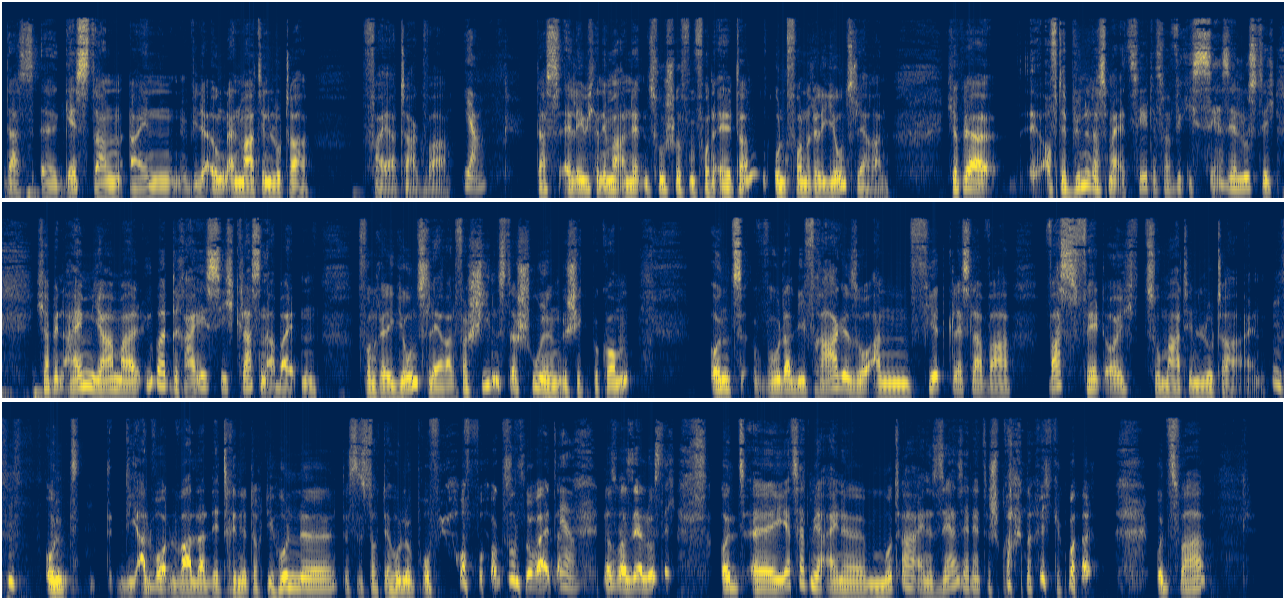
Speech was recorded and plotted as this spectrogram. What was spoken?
dass äh, gestern ein wieder irgendein Martin Luther Feiertag war. Ja. Das erlebe ich dann immer an netten Zuschriften von Eltern und von Religionslehrern. Ich habe ja äh, auf der Bühne das mal erzählt, das war wirklich sehr, sehr lustig. Ich habe in einem Jahr mal über 30 Klassenarbeiten von Religionslehrern verschiedenster Schulen geschickt bekommen. Und wo dann die Frage so an Viertklässler war, was fällt euch zu Martin Luther ein? Und die Antworten waren dann, der trainiert doch die Hunde, das ist doch der Hundeprofi auf Box und so weiter. Ja. Das war sehr lustig. Und äh, jetzt hat mir eine Mutter eine sehr, sehr nette Sprachnachricht gemacht. Und zwar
